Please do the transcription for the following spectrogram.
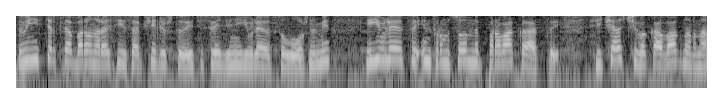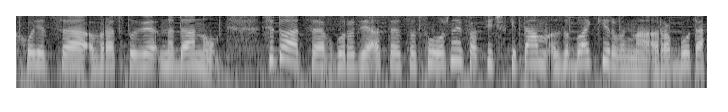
В Министерстве обороны России сообщили, что эти сведения являются ложными и являются информационной провокацией. Сейчас ЧВК «Вагнер» находится в Ростове-на-Дону. Ситуация в городе остается сложной, фактически там заблокирована заблокирована работа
